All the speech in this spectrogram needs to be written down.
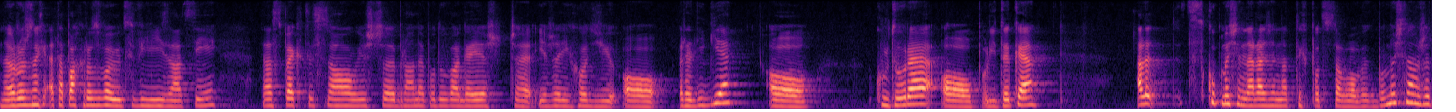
na różnych etapach rozwoju cywilizacji. Te aspekty są jeszcze brane pod uwagę jeszcze, jeżeli chodzi o religię, o kulturę, o politykę, ale skupmy się na razie na tych podstawowych, bo myślę, że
